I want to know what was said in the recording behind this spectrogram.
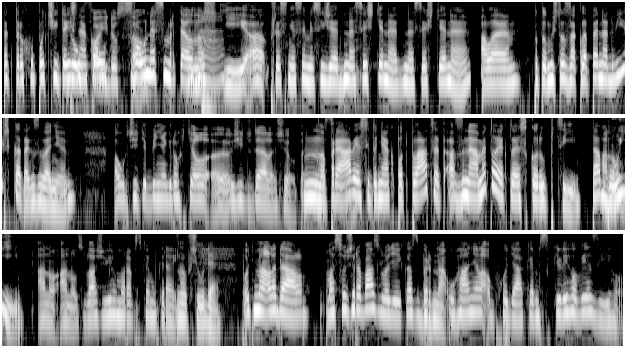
tak trochu počítají Doufají s nějakou dosa. svou nesmrtelností mm. a přesně si myslí, že dnes ještě ne, dnes ještě ne, ale potom už to zaklepe na dvířka takzvaně. A určitě by někdo chtěl uh, žít déle, že jo? No právě, si to nějak podplácet. A známe to, jak to je s korupcí. Ta ano, bují. Ano, ano, zvlášť v Jihomoravském kraji. No všude. Pojďme ale dál. Masožravá zlodějka z Brna uháněla obchodákem z Kilihovězího.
